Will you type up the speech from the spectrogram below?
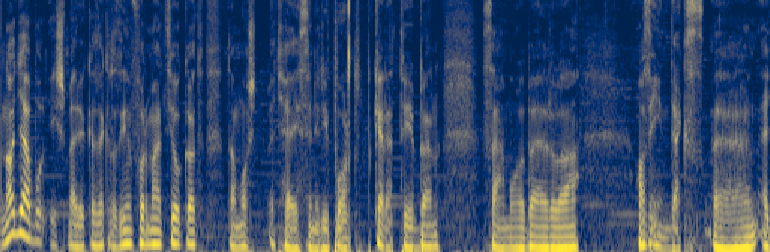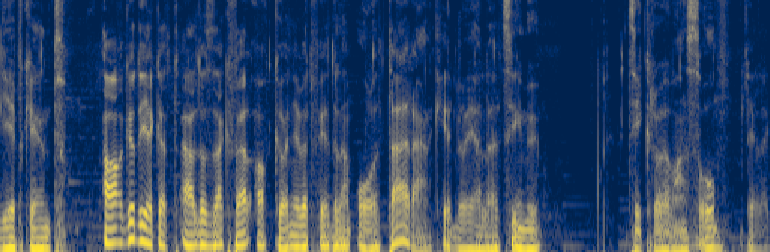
nagyjából ismerjük ezeket az információkat, de most egy helyszíni riport keretében számol be erről a, az Index egyébként. A gödélyeket áldozzák fel a környezetvédelem oltárán, kérdőjellel című cikkről van szó. Tényleg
